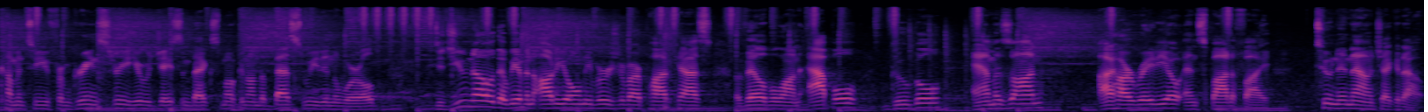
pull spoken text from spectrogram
coming to you from Green Street here with Jason Beck, smoking on the best weed in the world. Did you know that we have an audio only version of our podcast available on Apple, Google, Amazon, iHeartRadio, and Spotify? Tune in now and check it out.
